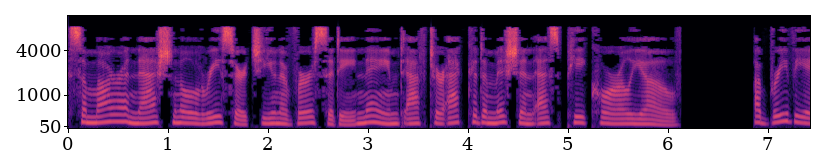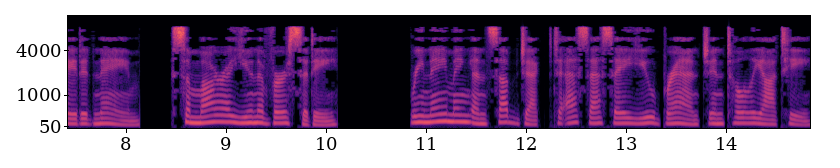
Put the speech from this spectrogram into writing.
Samara National Research University named after academician S. P. Korolyov. Abbreviated name. Samara University. Renaming and subject to SSAU branch in Tolyatti.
